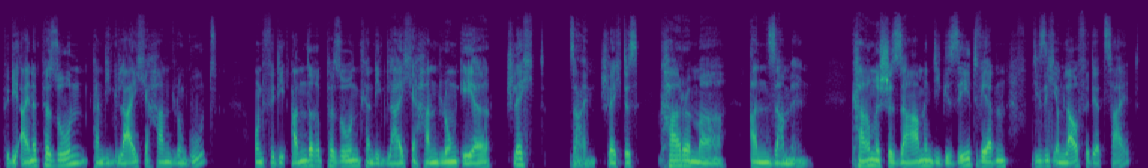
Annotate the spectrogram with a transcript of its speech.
Für die eine Person kann die gleiche Handlung gut und für die andere Person kann die gleiche Handlung eher schlecht sein, schlechtes Karma ansammeln. Karmische Samen, die gesät werden, die sich im Laufe der Zeit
